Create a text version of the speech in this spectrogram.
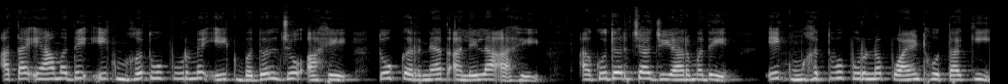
आता यामध्ये एक महत्त्वपूर्ण एक बदल जो आहे तो करण्यात आलेला आहे. अगोदरच्या जी आरमध्ये एक महत्त्वपूर्ण पॉईंट होता की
